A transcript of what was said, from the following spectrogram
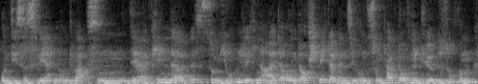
und dieses Werden und Wachsen der Kinder bis zum jugendlichen Alter und auch später, wenn sie uns zum Tag der offenen Tür besuchen,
